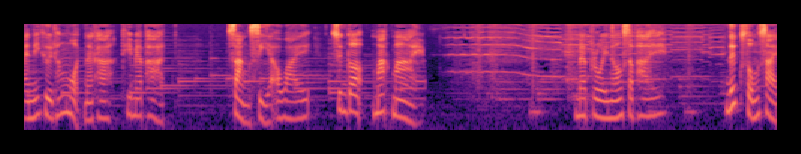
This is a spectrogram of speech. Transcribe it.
อันนี้คือทั้งหมดนะคะที่แม่ผาด สั่งเสียเอาไว้ ซึ่งก็มากมาย แม่โปรยน้องสะพ้ยนึกสงสัย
